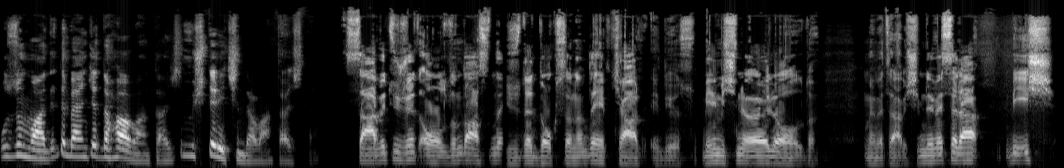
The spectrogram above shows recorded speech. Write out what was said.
uzun vadede bence daha avantajlı. Müşteri için de avantajlı. Sabit ücret olduğunda aslında %90'ında hep kar ediyorsun. Benim için öyle oldu Mehmet abi. Şimdi mesela bir iş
